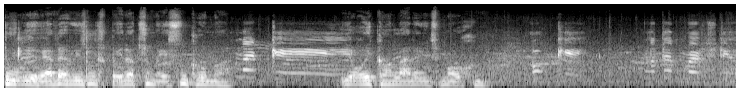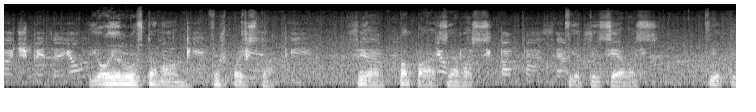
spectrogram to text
Du, ich werde ein bisschen später zum Essen kommen. Okay. Ja, ich kann leider nichts machen. Okay. Na dann meldest du dich heute später, ja? Ja, ich ruf dann an. Versprichst du. Ja, Papa, Ja, servus. Papa, servus. Vierte, servus. Vierte.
